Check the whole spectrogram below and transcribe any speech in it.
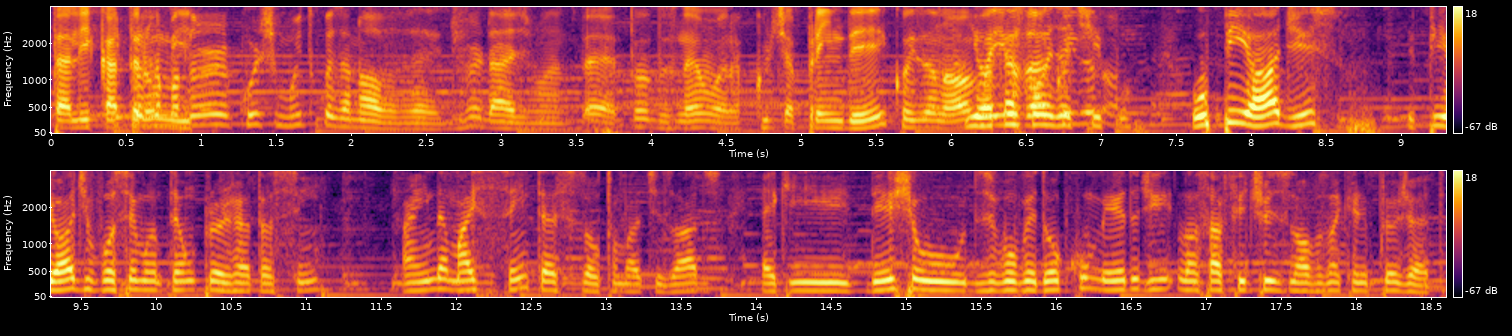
Tá ali O catando um programador curte muito coisa nova, velho. De verdade, mano. É, todos, né, mano? Curte aprender coisa nova E outra usar coisa, coisa tipo, nova. o pior disso, o pior de você manter um projeto assim, ainda mais sem testes automatizados, é que deixa o desenvolvedor com medo de lançar features novas naquele projeto.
